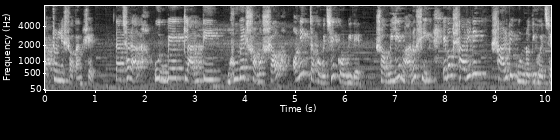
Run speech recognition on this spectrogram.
আটচল্লিশ শতাংশের। তাছাড়া উদ্বেগ, ক্লান্তি, ঘুমের সমস্যাও অনেকটা কমেছে কর্মীদের। সব মিলিয়ে মানসিক এবং শারীরিক সার্বিক উন্নতি হয়েছে।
